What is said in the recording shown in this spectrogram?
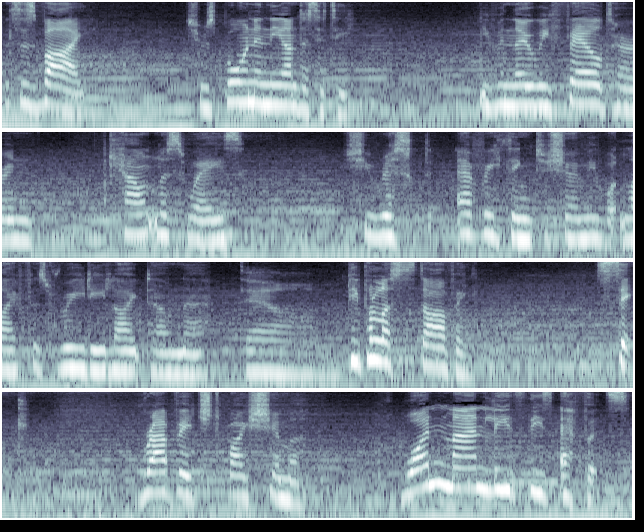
This is Vi. She was born in the Undercity. Even though we failed her in countless ways, she risked everything to show me what life is really like down there. Damn. People are starving, sick, ravaged by Shimmer. One man leads these efforts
